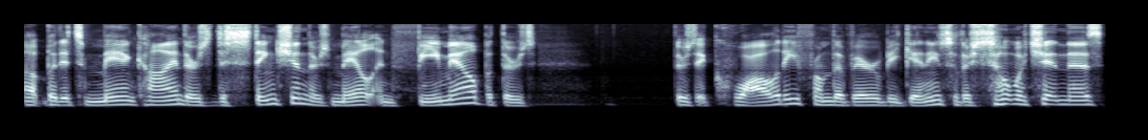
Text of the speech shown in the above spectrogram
Uh, but it's mankind. There's distinction. There's male and female, but there's there's equality from the very beginning. So there's so much in this.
